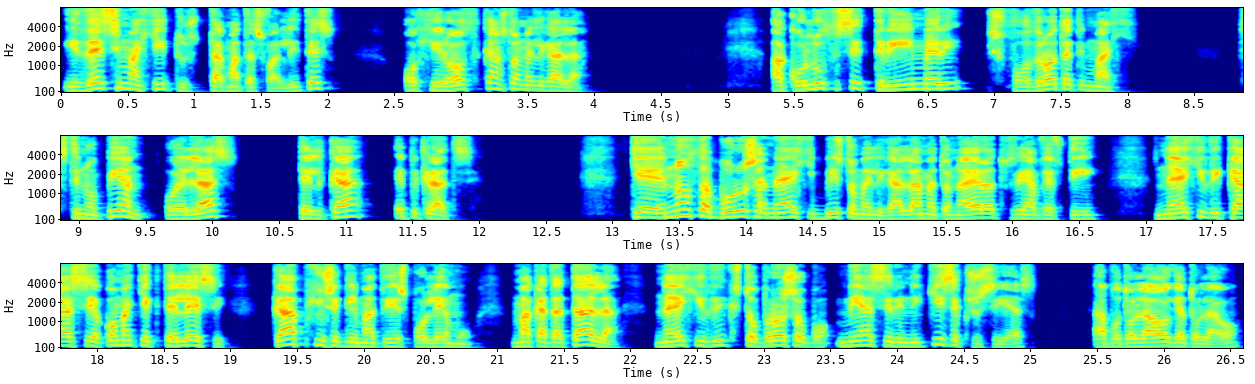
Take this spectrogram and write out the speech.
Οι δε συμμαχοί τους ταγματασφαλίτες οχυρώθηκαν στον Μελιγαλά. Ακολούθησε τριήμερη σφοδρότατη μάχη, στην οποία ο Ελλάς τελικά επικράτησε. Και ενώ θα μπορούσε να έχει μπει στο Μελιγαλά με τον αέρα του διαβευτή, να έχει δικάσει ακόμα και εκτελέσει κάποιους εγκληματίες πολέμου, μα κατά τα άλλα να έχει δείξει το πρόσωπο μιας ειρηνικής εξουσίας από το λαό για το λαό,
